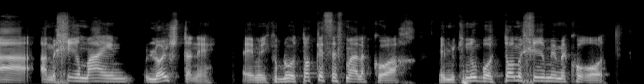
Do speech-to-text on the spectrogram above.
ה, המחיר מים לא ישתנה, הם יקבלו אותו כסף מהלקוח, הם יקנו באותו מחיר ממקורות.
